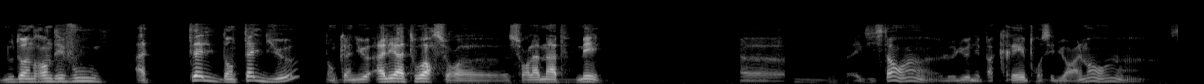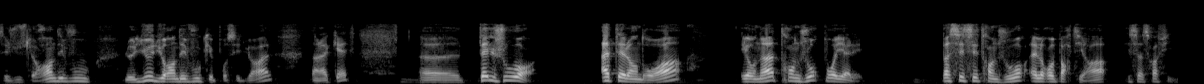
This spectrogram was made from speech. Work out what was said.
nous donne rendez-vous tel dans tel lieu, donc un lieu aléatoire sur euh, sur la map, mais euh, existant. Hein. Le lieu n'est pas créé procéduralement. Hein. C'est juste le rendez-vous, le lieu du rendez-vous qui est procédural dans la quête. Euh, tel jour, à tel endroit, et on a 30 jours pour y aller. Passer ces 30 jours, elle repartira et ça sera fini.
